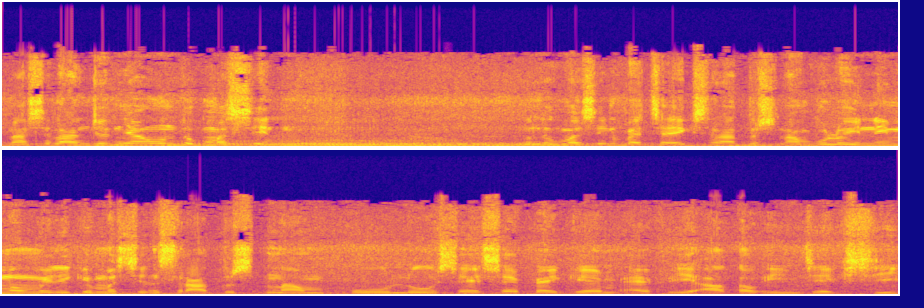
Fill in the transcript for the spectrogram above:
Nah selanjutnya untuk mesin. Untuk mesin PCX 160 ini memiliki mesin 160 cc PGM FI atau injeksi.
